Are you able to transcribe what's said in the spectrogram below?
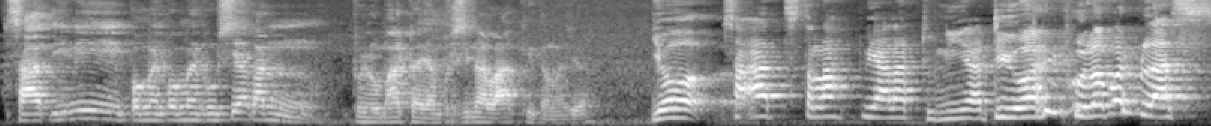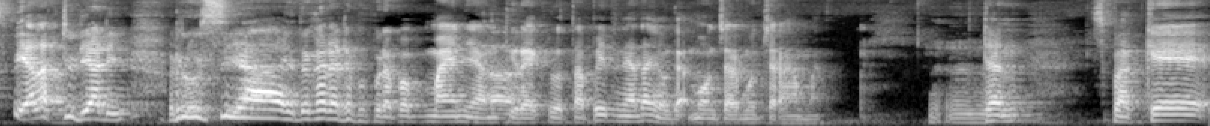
saat ini pemain-pemain Rusia kan belum ada yang bersinar lagi tuh Mas ya. Yo, saat setelah Piala Dunia di 2018, Piala Dunia di Rusia itu kan ada beberapa pemain yang direkrut, tapi ternyata ya nggak moncer-moncer amat. Dan sebagai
